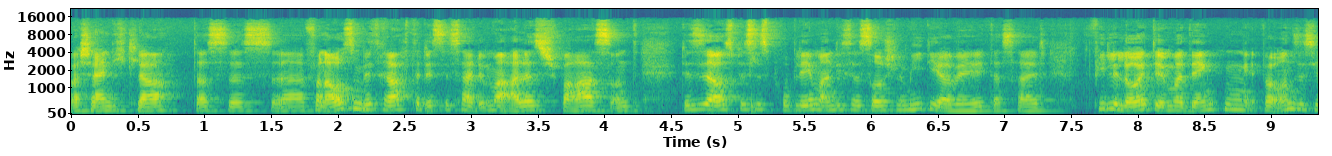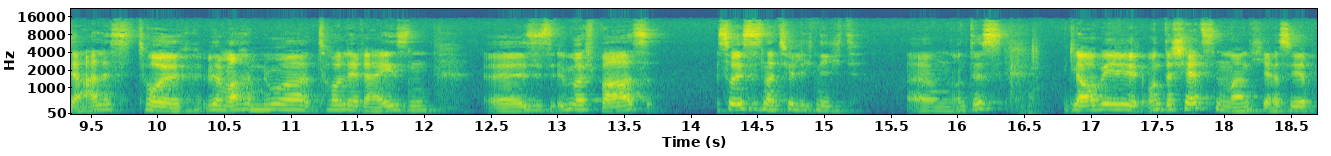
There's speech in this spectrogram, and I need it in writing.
wahrscheinlich klar, dass es äh, von außen betrachtet ist es halt immer alles Spaß und das ist auch ein bisschen das Problem an dieser Social Media Welt, dass halt viele Leute immer denken, bei uns ist ja alles toll, wir machen nur tolle Reisen, äh, es ist immer Spaß. So ist es natürlich nicht. Ähm, und das, glaube ich, unterschätzen manche. Also ich habe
